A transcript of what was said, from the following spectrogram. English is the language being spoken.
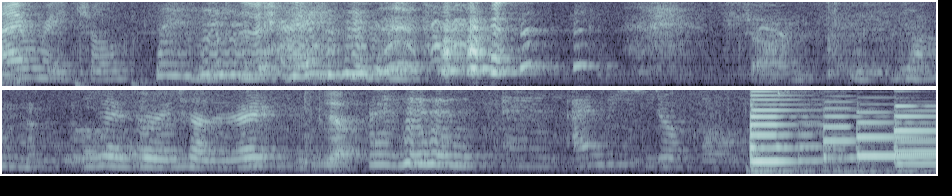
I'm Rachel. John. John. You guys know each other, right? Yeah. and I'm Hiroko.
